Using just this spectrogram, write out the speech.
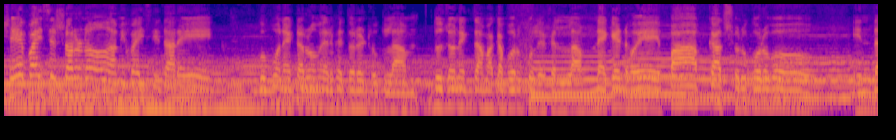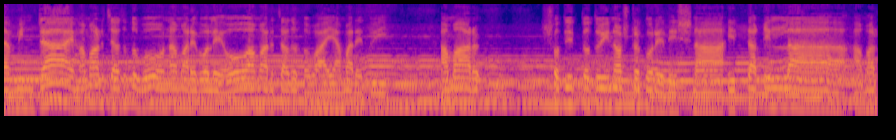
সে পাইছে স্বর্ণ, আমি পাইছি তারে। গোপন একটা রুমের ভেতরে ঢুকলাম। দুজনে জামা কাপড় খুলে ফেললাম। নেকেড হয়ে পাপ কাজ শুরু করব। ইন দা মিন টাইম আমার চাচাতো বোন আমারে বলে, ও আমার চাচাতো ভাই, আমারে তুই, আমার সতীত্ব তুই নষ্ট করে দিস না। ইত্তাকিল্লাহ আমার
